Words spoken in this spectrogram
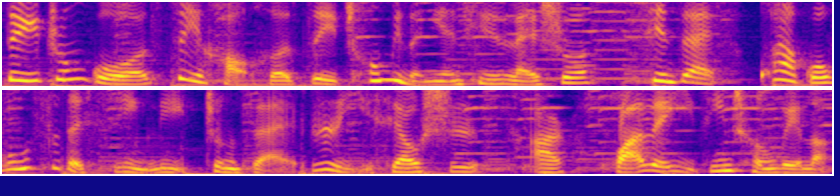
对于中国最好和最聪明的年轻人来说，现在跨国公司的吸引力正在日益消失，而华为已经成为了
